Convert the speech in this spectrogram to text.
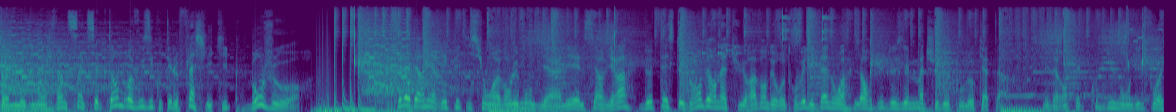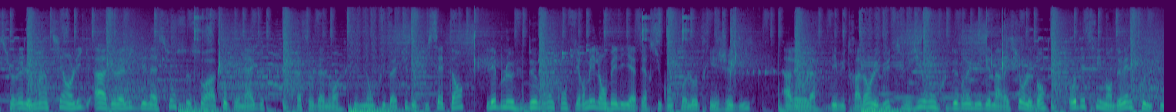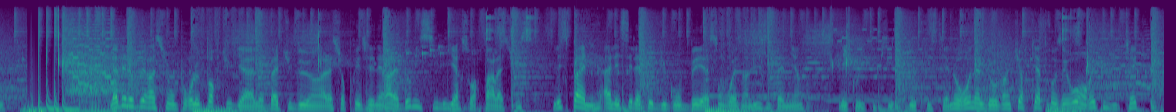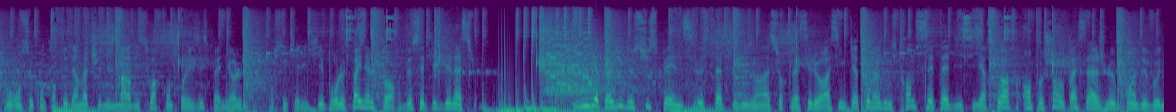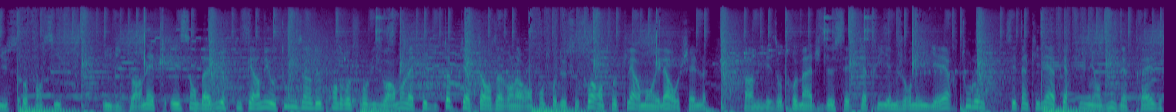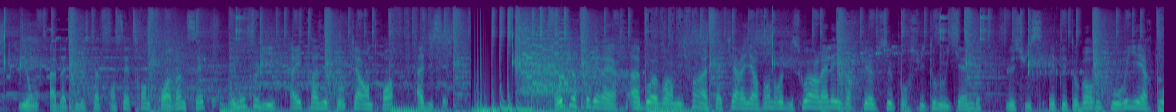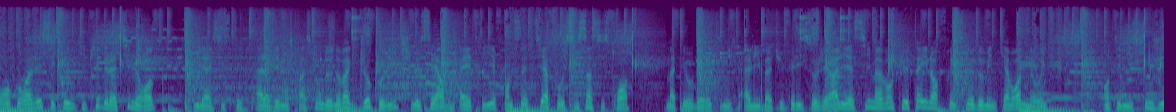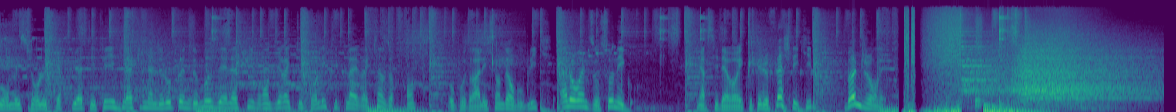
sommes le dimanche 25 septembre, vous écoutez le Flash L'équipe, bonjour c'est la dernière répétition avant le mondial et elle servira de test grandeur nature avant de retrouver les Danois lors du deuxième match de poule au Qatar. Mais avant cette Coupe du Monde, il faut assurer le maintien en Ligue A de la Ligue des Nations ce soir à Copenhague. Face aux Danois, qu'ils n'ont plus battu depuis 7 ans, les Bleus devront confirmer l'embellie aperçue contre l'Autriche jeudi. Areola débutera dans le but, Giroud devrait lui démarrer sur le banc au détriment de Nkunku. La belle opération pour le Portugal, battu 2-1 à la surprise générale à domicile hier soir par la Suisse. L'Espagne a laissé la tête du groupe B à son voisin lusitanien. Les coéquipiers de Cristiano Ronaldo, vainqueur 4-0 en République tchèque, pourront se contenter d'un match nul mardi soir contre les Espagnols pour se qualifier pour le Final Four de cette Ligue des Nations. Il n'y a pas eu de suspense. Le Stade Toulousain a surclassé le Racing 92 37 à 10 hier soir, empochant au passage le point de bonus offensif. Une victoire nette et sans bavure qui permet aux Toulousains de prendre provisoirement la tête du top 14 avant la rencontre de ce soir entre Clermont et La Rochelle. Parmi les autres matchs de cette quatrième journée hier, Toulon s'est incliné à Perpignan 19-13, Lyon a battu le Stade français 33-27 et Montpellier a écrasé Pau 43 à 17. Roger Federer a beau avoir mis fin à sa carrière vendredi soir, la Laver Cup se poursuit tout le week-end. Le Suisse était au bord du cours hier pour encourager ses coéquipiers de la Team Europe. Il a assisté à la démonstration de Novak Djokovic, le Serbe a étrié Frances Tiafo 6-1-6-3. Matteo Berrettini a lui battu Félix Auger-Aliassime avant que Tyler Fritz ne domine Cameron Norrie. En tennis toujours, mais sur le circuit ATP, la finale de l'Open de Moselle à suivre en direct sur l'équipe live à 15h30 opposera Alexander Bublik à Lorenzo Sonego. Merci d'avoir écouté le Flash l'équipe, bonne journée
